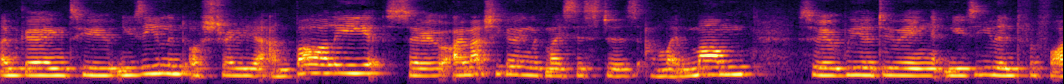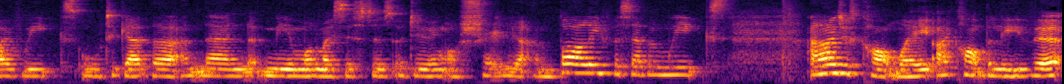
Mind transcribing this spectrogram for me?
I'm going to New Zealand, Australia and Bali. So I'm actually going with my sisters and my mum. So we are doing New Zealand for five weeks all together and then me and one of my sisters are doing Australia and Bali for seven weeks and I just can't wait. I can't believe it.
